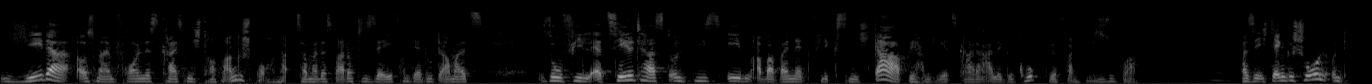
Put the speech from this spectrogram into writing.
jeder aus meinem Freundeskreis mich darauf angesprochen hat. Sag mal, das war doch die Serie, von der du damals so viel erzählt hast und die es eben aber bei Netflix nicht gab. Wir haben die jetzt gerade alle geguckt, wir fanden die super. Also ich denke schon, und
